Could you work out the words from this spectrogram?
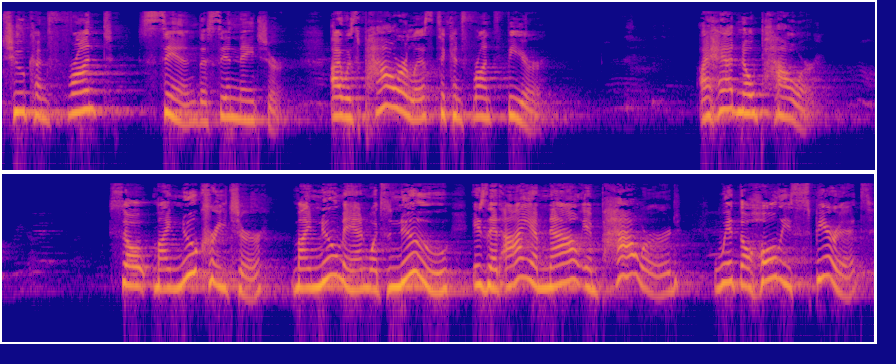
to confront sin, the sin nature. I was powerless to confront fear. I had no power. So my new creature, my new man, what's new is that I am now empowered with the Holy Spirit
